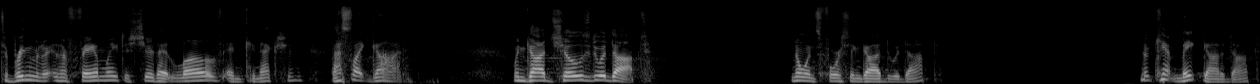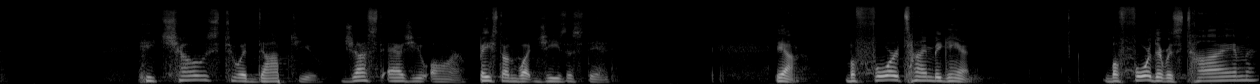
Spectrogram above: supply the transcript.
to bring them in their family, to share that love and connection. That's like God. When God chose to adopt, no one's forcing God to adopt. No, can't make God adopt. He chose to adopt you just as you are, based on what Jesus did. Yeah, before time began, before there was time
